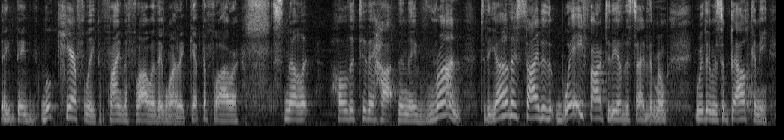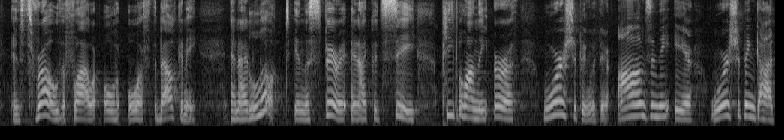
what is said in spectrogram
They, they look carefully to find the flower they want to get the flower, smell it, hold it to their heart, and then they'd run to the other side of the, way far to the other side of the room where there was a balcony and throw the flower off the balcony. And I looked in the spirit and I could see people on the earth worshiping with their arms in the air, worshiping God,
